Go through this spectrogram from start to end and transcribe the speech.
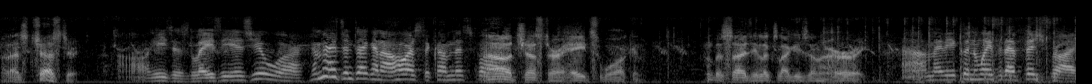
well, that's Chester. Oh, he's as lazy as you are. Imagine taking a horse to come this far. Oh, Chester hates walking. Besides, he looks like he's in a hurry. Oh, maybe he couldn't wait for that fish fry.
